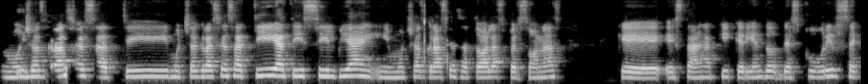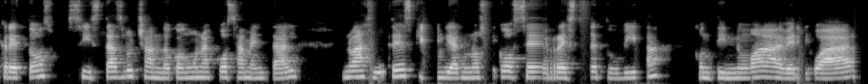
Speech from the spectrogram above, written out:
Muchas gracias a ti, muchas gracias a ti, a ti Silvia, y muchas gracias a todas las personas que están aquí queriendo descubrir secretos. Si estás luchando con una cosa mental, no haces que un diagnóstico se reste de tu vida. Continúa a averiguar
